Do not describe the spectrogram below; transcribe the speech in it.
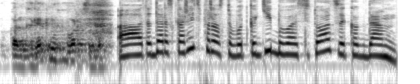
В конкретных квартирах. А, тогда расскажите, пожалуйста, вот какие бывают ситуации, когда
